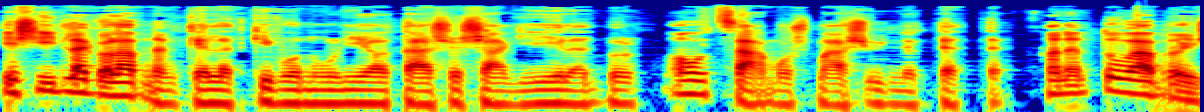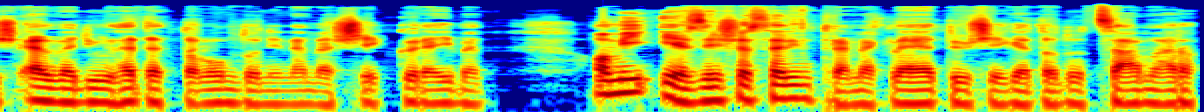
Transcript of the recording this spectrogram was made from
és így legalább nem kellett kivonulnia a társasági életből, ahogy számos más ügynök tette, hanem továbbra is elvegyülhetett a londoni nemesség köreiben, ami érzése szerint remek lehetőséget adott számára,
